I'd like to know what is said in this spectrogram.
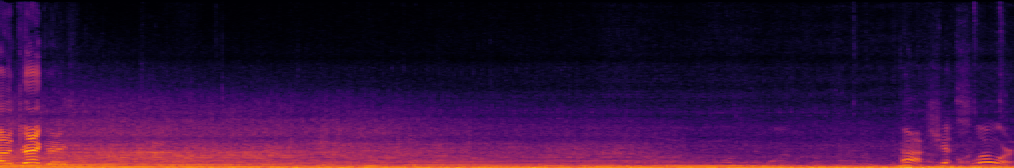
on a drag race. Ah, shit, slower.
